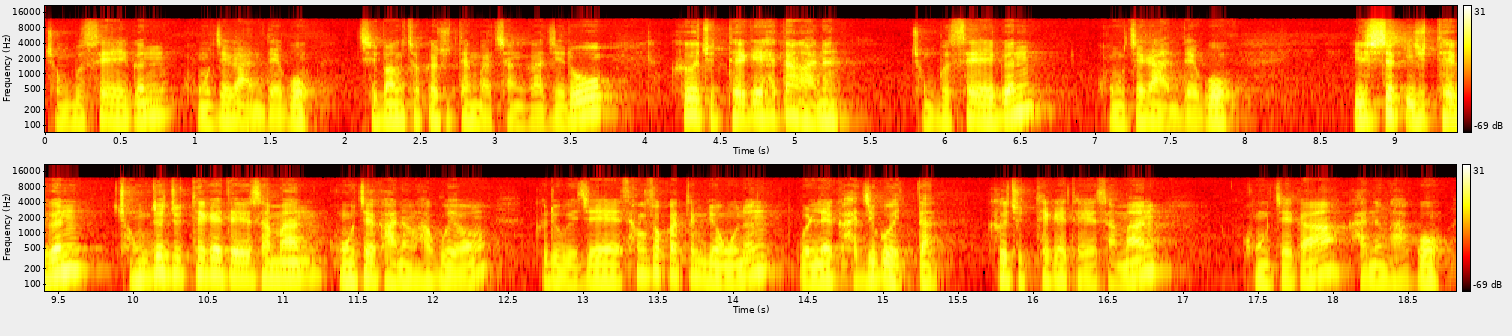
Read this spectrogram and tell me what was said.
종부세액은 공제가 안 되고 지방저가주택 마찬가지로 그 주택에 해당하는 종부세액은 공제가 안 되고 일시적 이주택은 종전주택에 대해서만 공제 가능하고요. 그리고 이제 상속 같은 경우는 원래 가지고 있던 그 주택에 대해서만 공제가 가능하고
